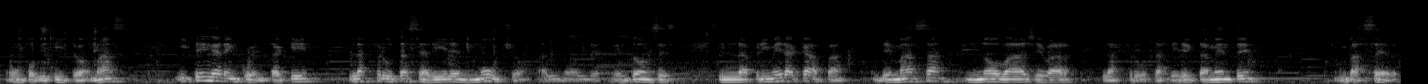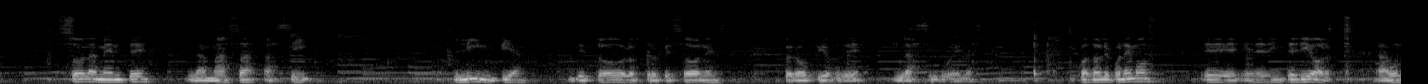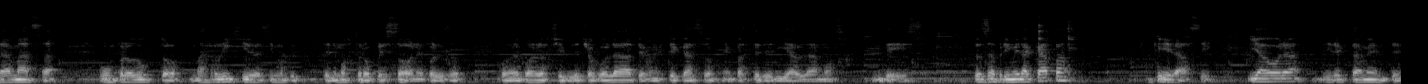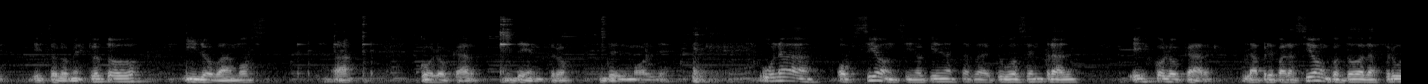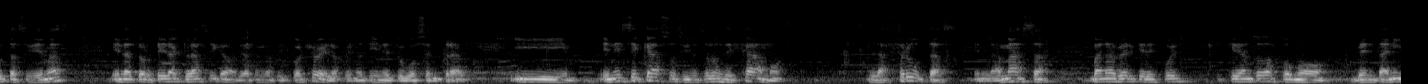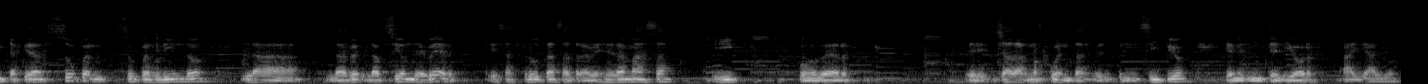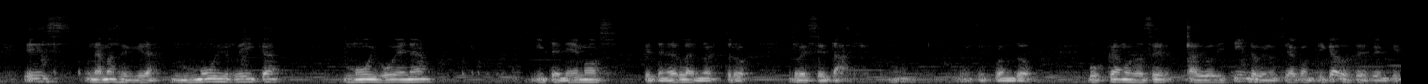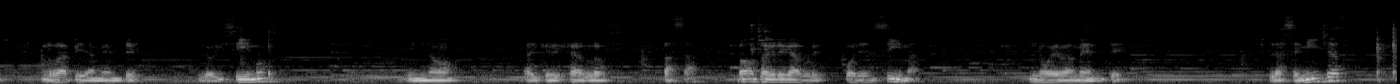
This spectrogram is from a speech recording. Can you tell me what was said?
un poquitito más y tengan en cuenta que las frutas se adhieren mucho al molde, entonces la primera capa de masa no va a llevar las frutas, directamente va a ser solamente la masa así limpia de todos los tropezones propios de las ciruelas. Cuando le ponemos eh, en el interior a una masa un producto más rígido decimos que tenemos tropezones, por eso cuando le ponen los chips de chocolate o en este caso en pastelería hablamos de eso. Entonces la primera capa queda así. Y ahora directamente esto lo mezclo todo y lo vamos a colocar dentro del molde. Una opción, si no quieren hacerla de tubo central, es colocar la preparación con todas las frutas y demás en la tortera clásica donde hacen los bizcochuelos, que no tiene tubo central. Y en ese caso, si nosotros dejamos las frutas en la masa, van a ver que después quedan todas como ventanitas, quedan súper, súper lindo la, opción de ver esas frutas a través de la masa y poder eh, ya darnos cuenta desde el principio que en el interior hay algo. Es una masa que queda muy rica, muy buena y tenemos que tenerla en nuestro recetario. Cuando buscamos hacer algo distinto que no sea complicado. Ustedes ven que rápidamente lo hicimos y no hay que dejarlos pasar. Vamos a agregarle por encima nuevamente las semillas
